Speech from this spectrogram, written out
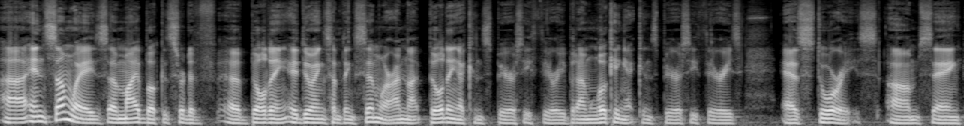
Uh, in some ways, uh, my book is sort of uh, building, uh, doing something similar. I'm not building a conspiracy theory, but I'm looking at conspiracy theories as stories, um, saying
